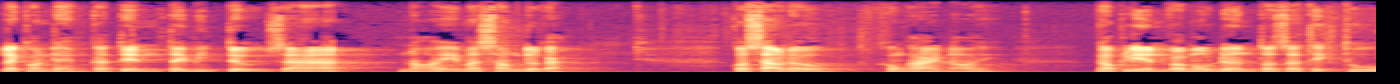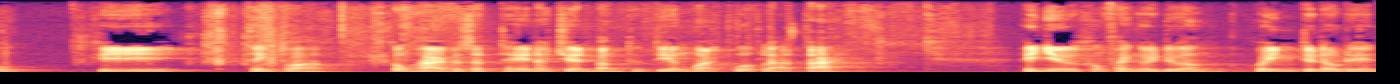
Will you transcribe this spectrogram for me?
Lại còn đem cả tên Tây Minh Tự ra Nói mà xong được à? Có sao đâu, Không hài nói. Ngọc Liên và mẫu đơn tỏ ra thích thú. Khi thỉnh thoảng, Không hài và giật thế nói chuyện bằng thứ tiếng ngoại quốc lạ tai. Hình như không phải người đường, Huynh từ đâu đến?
